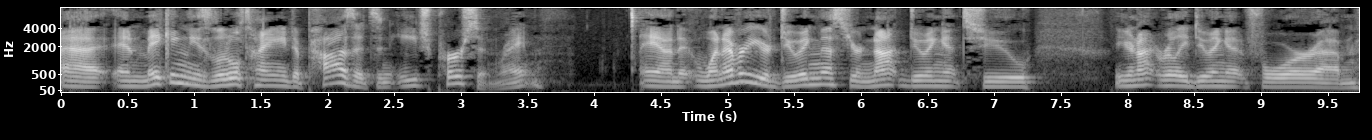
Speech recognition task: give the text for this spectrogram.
uh, and making these little tiny deposits in each person, right? And whenever you're doing this, you're not doing it to you're not really doing it for um,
